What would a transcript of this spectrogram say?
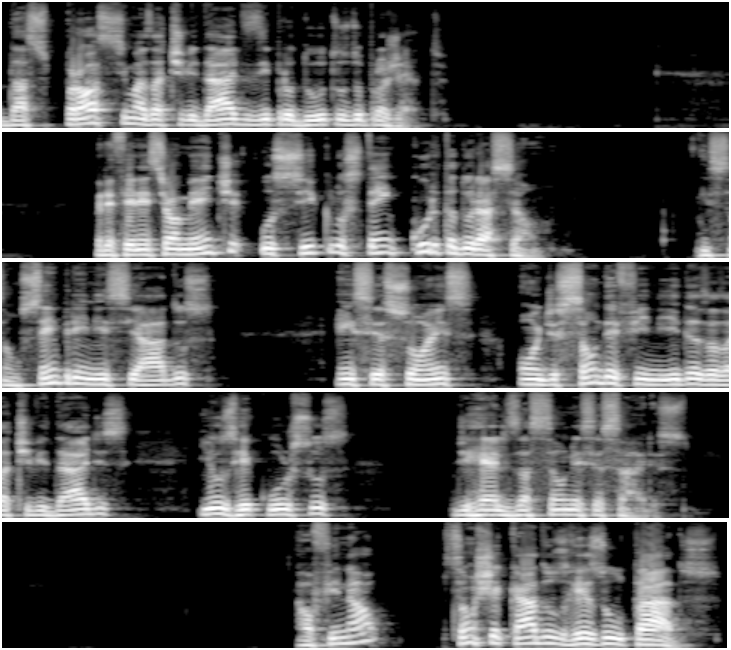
das próximas atividades e produtos do projeto. Preferencialmente, os ciclos têm curta duração e são sempre iniciados em sessões onde são definidas as atividades e os recursos de realização necessários. Ao final, são checados os resultados,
